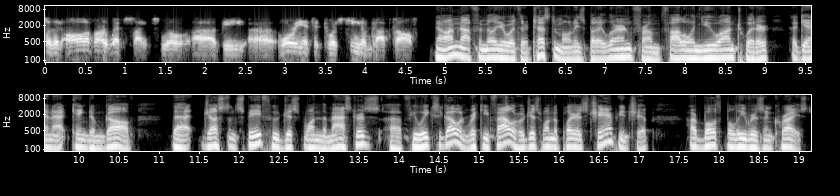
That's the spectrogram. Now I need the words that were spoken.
so that all of our websites will uh, be uh, oriented towards Kingdom.golf. Now, I'm not familiar with their testimonies, but I learned from following you on Twitter, again at Kingdom Golf, that Justin Spieth, who just won the Masters a few weeks ago, and Rickie Fowler, who just won the Players' Championship, are both believers in Christ.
